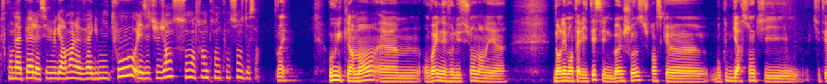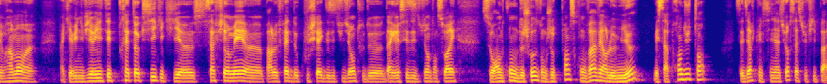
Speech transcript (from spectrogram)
ce qu'on appelle assez vulgairement la vague MeToo, les étudiants sont en train de prendre conscience de ça? Oui, oui, clairement. Euh, on voit une évolution dans les... Dans les mentalités, c'est une bonne chose. Je pense que beaucoup de garçons qui, qui étaient vraiment euh, qui avait une virilité très toxique et qui euh, s'affirmait euh, par le fait de coucher avec des étudiantes ou d'agresser des étudiantes en soirée, se rendre compte de choses. Donc je pense qu'on va vers le mieux, mais ça prend du temps. C'est-à-dire qu'une signature, ça suffit pas.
